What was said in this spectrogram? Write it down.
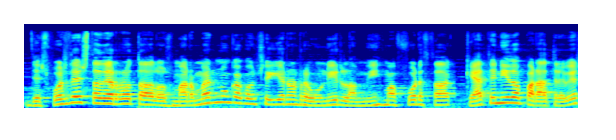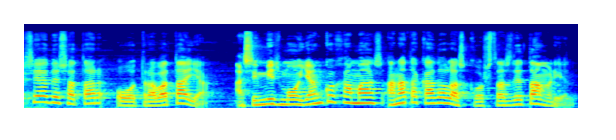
Después de esta derrota, los Marmer nunca consiguieron reunir la misma fuerza que ha tenido para atreverse a desatar otra batalla. Asimismo, Yanko jamás han atacado las costas de Tamriel.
